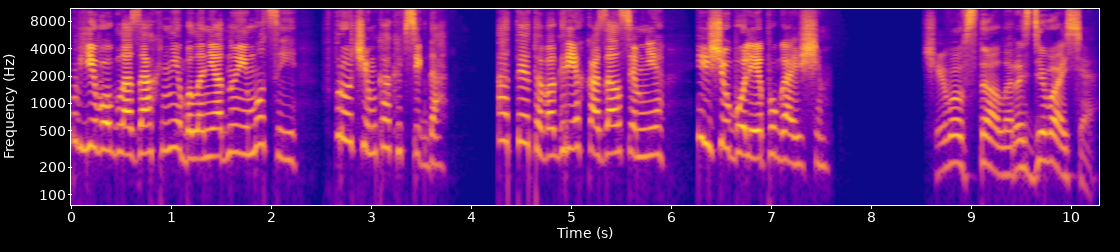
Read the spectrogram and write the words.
В его глазах не было ни одной эмоции, впрочем, как и всегда. От этого грех казался мне еще более пугающим. «Чего встала? Раздевайся!»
